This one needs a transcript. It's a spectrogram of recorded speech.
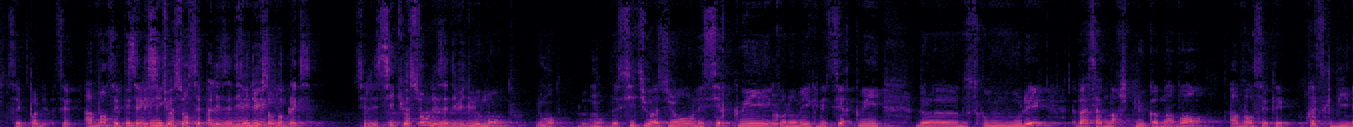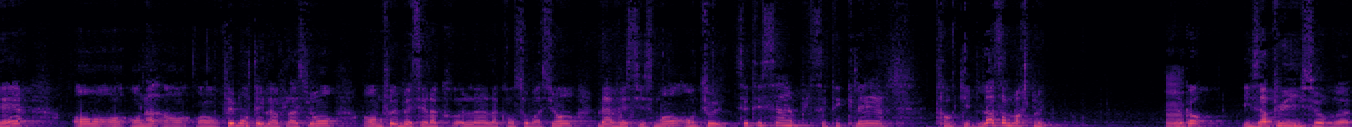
C'est pas, avant, c'était C'est les situations, c'est pas les individus qui sont complexes. C'est les situations ou les individus Le monde. Le monde. Le monde. Les situations, les circuits économiques, les circuits de, ce que vous voulez, eh ben, ça ne marche plus comme avant. Avant, c'était presque binaire on, fait monter l'inflation, on fait baisser la, consommation, l'investissement, on tue. C'était simple, c'était clair, tranquille. Là, ça ne marche plus. Hum. D'accord? Ils appuient sur. Euh,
